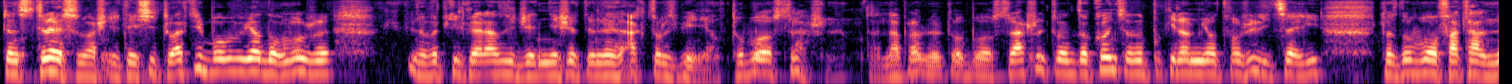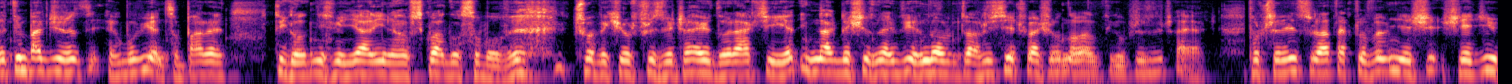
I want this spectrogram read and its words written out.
ten stres właśnie tej sytuacji, bo wiadomo, że nawet kilka razy dziennie się ten aktor zmieniał. To było straszne. To naprawdę to było straszne. To do końca, dopóki nam nie otworzyli celi, to to było fatalne. Tym bardziej, że jak mówiłem, co parę tygodni zmieniali nam skład osobowy. Człowiek się już przyzwyczaił do reakcji i nagle się znajduje w nowym towarzystwie, trzeba się od nowa do tego przyzwyczajać. Po 40 latach to we mnie siedzi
